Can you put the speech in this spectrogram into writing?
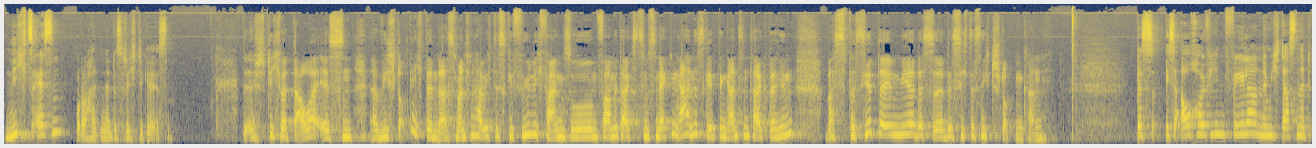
Nichts essen oder halt nicht das Richtige essen. Stichwort Daueressen. Äh, wie stoppe ich denn das? Manchmal habe ich das Gefühl, ich fange so vormittags zum Snacken an, es geht den ganzen Tag dahin. Was passiert da in mir, dass, äh, dass ich das nicht stoppen kann? Das ist auch häufig ein Fehler, nämlich dass nicht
